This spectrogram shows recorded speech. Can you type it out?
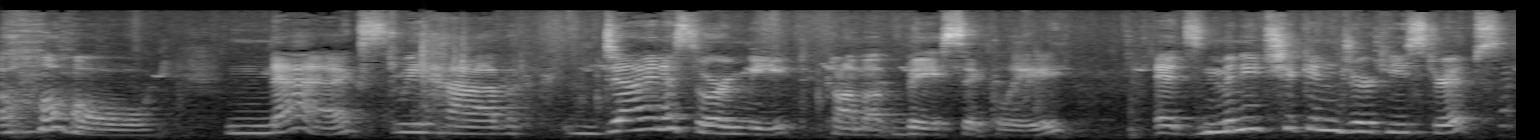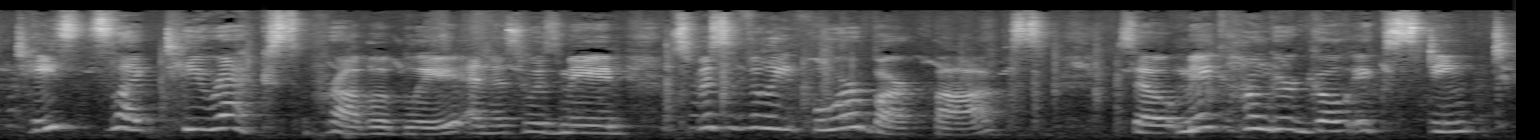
Oh, next we have dinosaur meat, comma, basically. It's mini chicken jerky strips. Tastes like T-Rex, probably, and this was made specifically for BarkBox. So make hunger go extinct.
